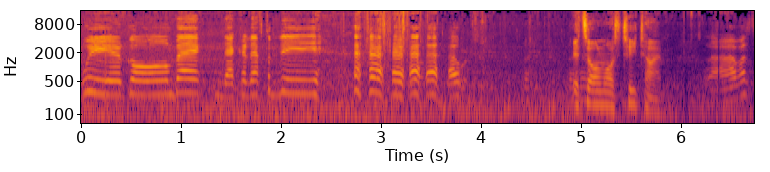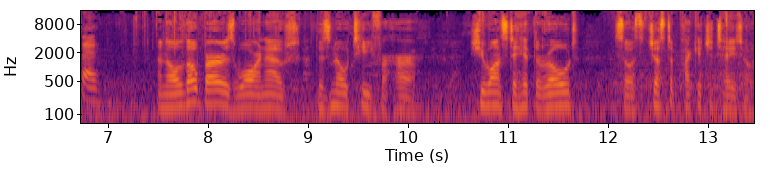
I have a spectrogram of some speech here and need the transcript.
We're going back naked after day. It's almost tea time, ah, what's that? and although Burr is worn out, there's no tea for her. She wants to hit the road, so it's just a package of potato.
